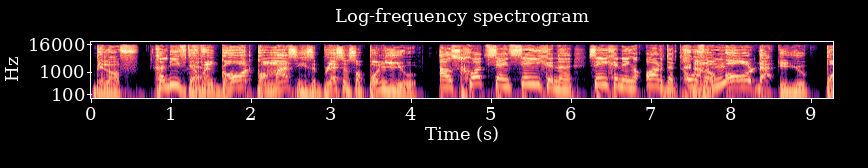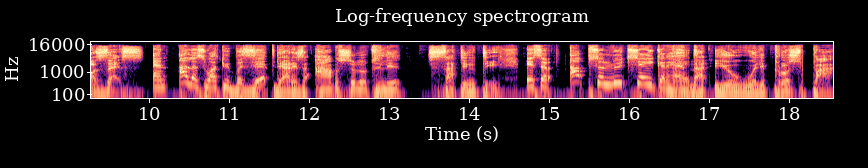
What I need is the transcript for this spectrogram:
beloved, geliefde. when God commands His blessings upon you Als God zijn zegenen, zegeningen ordert over and u. all that you possess, En alles wat u bezit, there is absolutely certainty is er absoluut zekerheid that you will prosper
